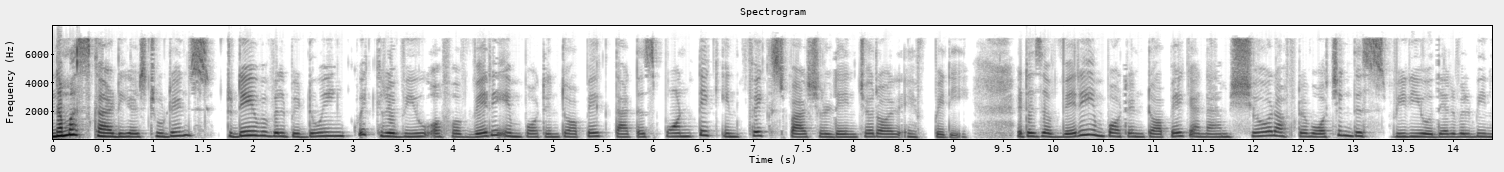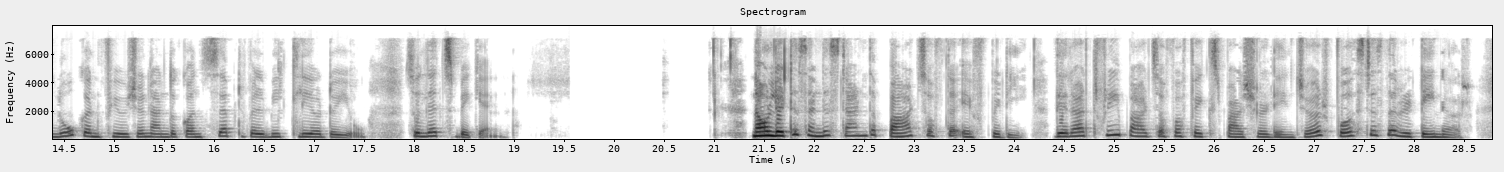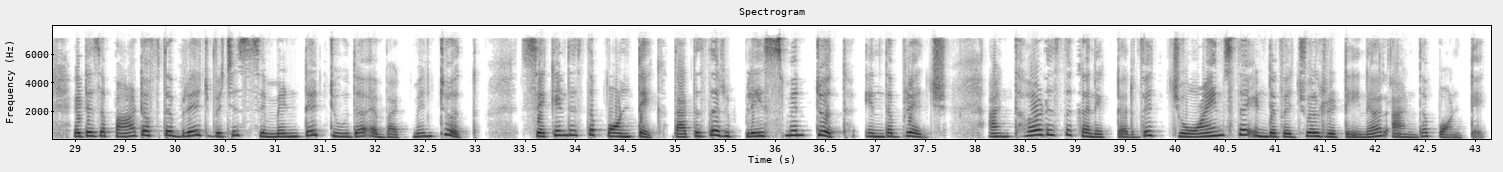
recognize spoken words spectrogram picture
Namaskar dear students. Today we will be doing quick review of a very important topic that is Pontic in fixed partial denture or FPD. It is a very important topic and I am sure after watching this video there will be no confusion and the concept will be clear to you. So let's begin. Now let us understand the parts of the FPD. There are three parts of a fixed partial denture. First is the retainer. It is a part of the bridge which is cemented to the abutment tooth. Second is the pontic that is the replacement tooth in the bridge. And third is the connector which joins the individual retainer and the pontic.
